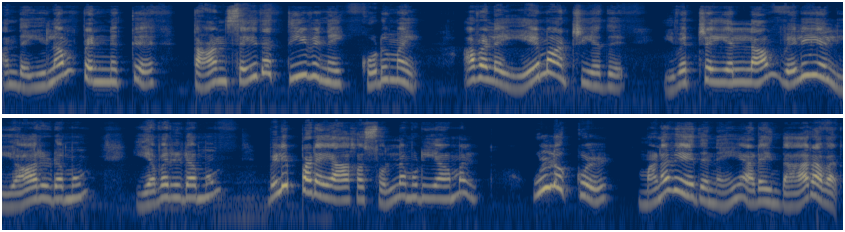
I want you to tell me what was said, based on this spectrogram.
அந்த இளம் பெண்ணுக்கு தான் செய்த தீவினை கொடுமை அவளை ஏமாற்றியது இவற்றையெல்லாம் வெளியில் யாரிடமும் எவரிடமும் வெளிப்படையாக சொல்ல முடியாமல் உள்ளுக்குள் மனவேதனை அடைந்தார் அவர்.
